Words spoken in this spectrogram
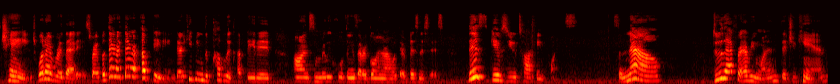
change, whatever that is, right? But they're they're updating. They're keeping the public updated on some really cool things that are going on with their businesses. This gives you talking points. So now do that for everyone that you can.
